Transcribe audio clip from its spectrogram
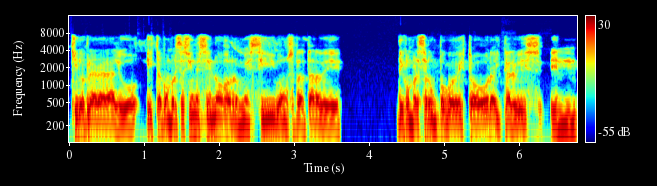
quiero aclarar algo. Esta conversación es enorme, ¿sí? Vamos a tratar de, conversar un poco de esto ahora y tal vez en,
